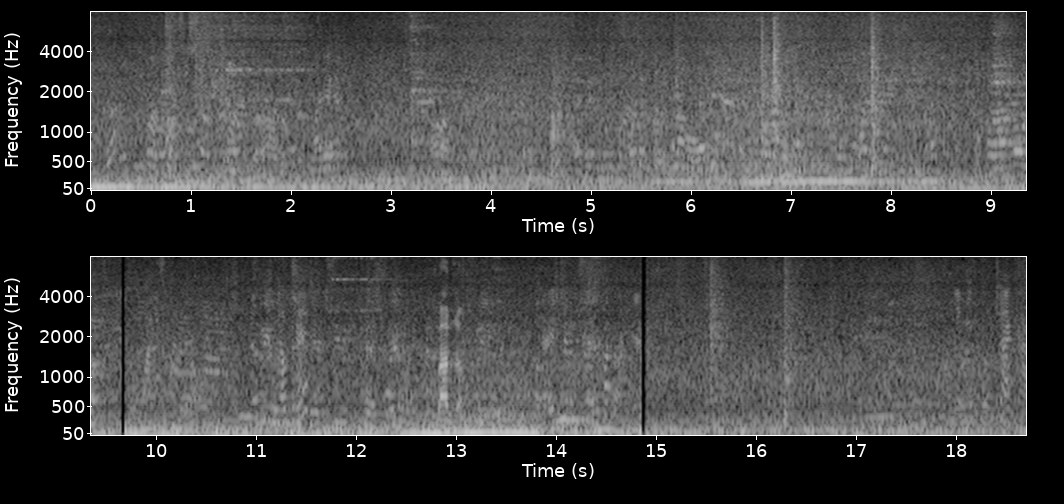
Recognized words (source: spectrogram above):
To jest piątka? Dobry? Bardzo. Jemy kurczaka.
